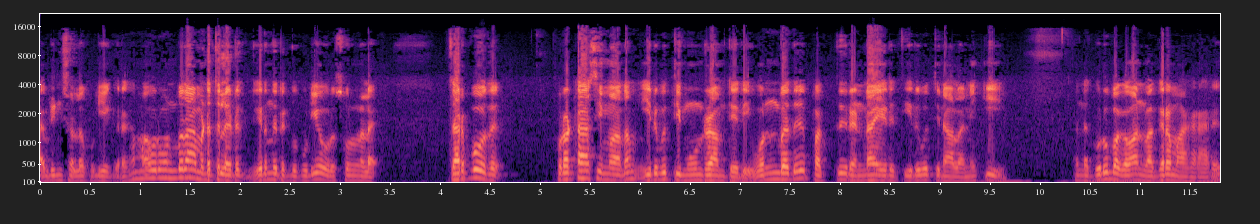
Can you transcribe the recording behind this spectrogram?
அப்படின்னு சொல்லக்கூடிய கிரகம். அவர் ஒன்பதாம் இடத்துல இருக்கு இருந்துட்டு இருக்கக்கூடிய ஒரு சூழ்நிலை. தற்போது புரட்டாசி மாதம் இருபத்தி மூன்றாம் தேதி ஒன்பது பத்து ரெண்டாயிரத்தி இருபத்தி நாலு அன்னைக்கு அந்த குரு பகவான் வக்ரமாகிறாரு.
